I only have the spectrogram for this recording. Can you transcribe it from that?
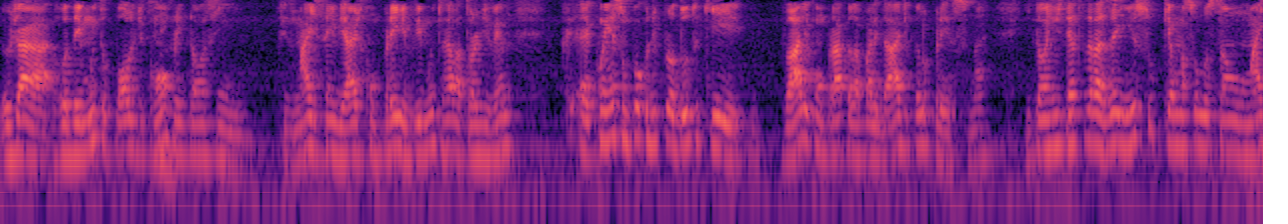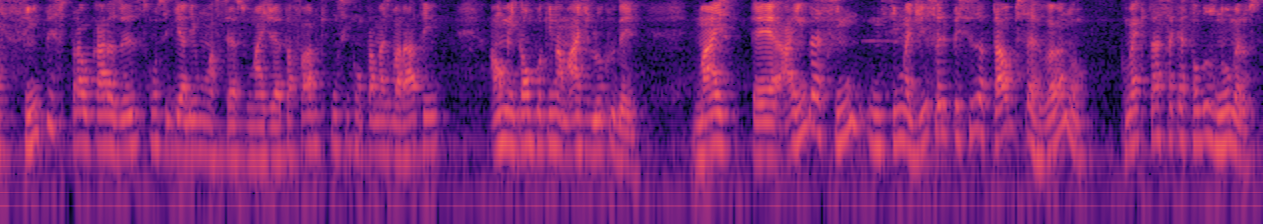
Eu já rodei muito polo de compra, Sim. então assim, fiz mais de 100 viagens, comprei e vi muito relatório de venda. É, conheço um pouco de produto que vale comprar pela qualidade e pelo preço, né? Então a gente tenta trazer isso, que é uma solução mais simples para o cara às vezes conseguir ali um acesso mais direto à fábrica, conseguir comprar mais barato e aumentar um pouquinho a margem de lucro dele. Mas é, ainda assim, em cima disso, ele precisa estar tá observando como é que está essa questão dos números.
